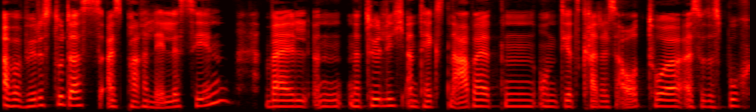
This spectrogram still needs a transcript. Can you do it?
Aber würdest du das als Parallele sehen? Weil natürlich an Texten arbeiten und jetzt gerade als Autor, also das Buch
